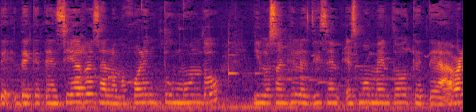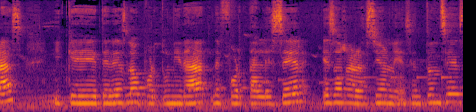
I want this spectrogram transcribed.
de, que te encierres a lo mejor en tu mundo y los ángeles dicen es momento que te abras y que te des la oportunidad de fortalecer esas relaciones. Entonces,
